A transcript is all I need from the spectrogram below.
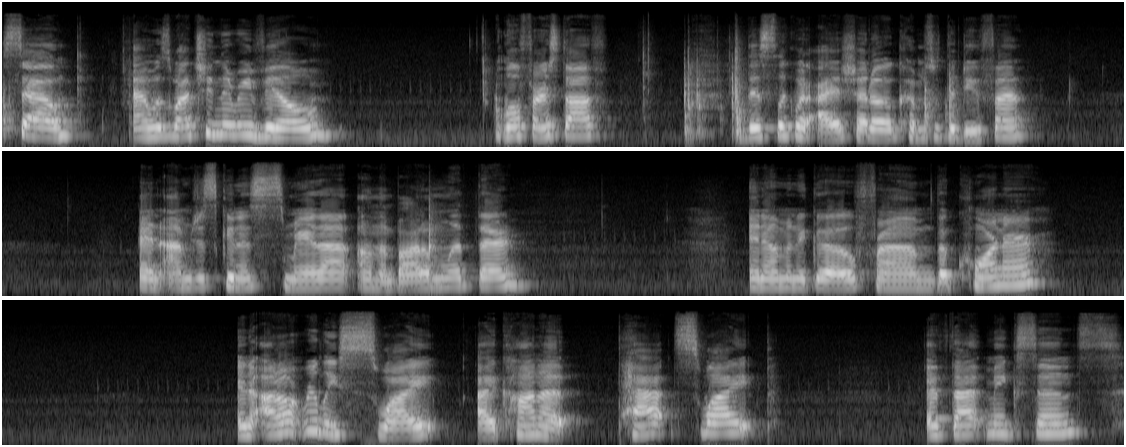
So I was watching the reveal. Well, first off, this liquid eyeshadow comes with the doe foot. And I'm just going to smear that on the bottom lip there. And I'm going to go from the corner. And I don't really swipe. I kind of pat swipe, if that makes sense.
